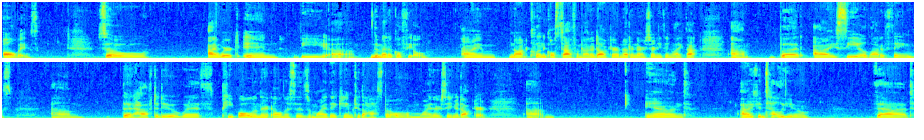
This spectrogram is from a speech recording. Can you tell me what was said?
Always. So i work in the uh, the medical field. I'm not clinical staff. I'm not a doctor. I'm not a nurse or anything like that. Um, but i see a lot of things um, that have to do with people and their illnesses and why they came to the hospital and why they're seeing a doctor. Um, And I can tell you that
